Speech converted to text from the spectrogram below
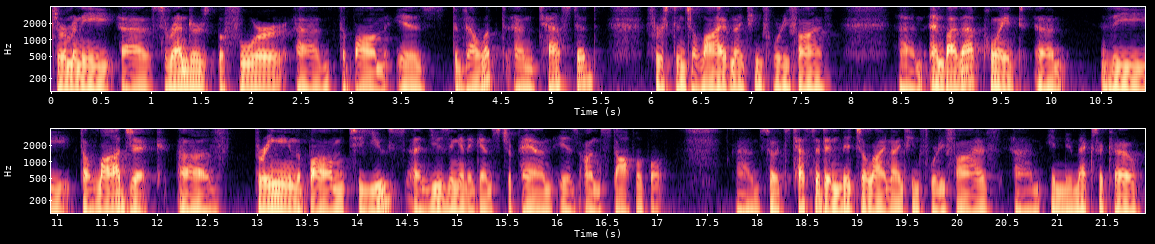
Germany uh, surrenders before uh, the bomb is developed and tested, first in July of 1945. Um, and by that point, um, the the logic of bringing the bomb to use and using it against Japan is unstoppable. Um, so it's tested in mid July 1945 um, in New Mexico,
